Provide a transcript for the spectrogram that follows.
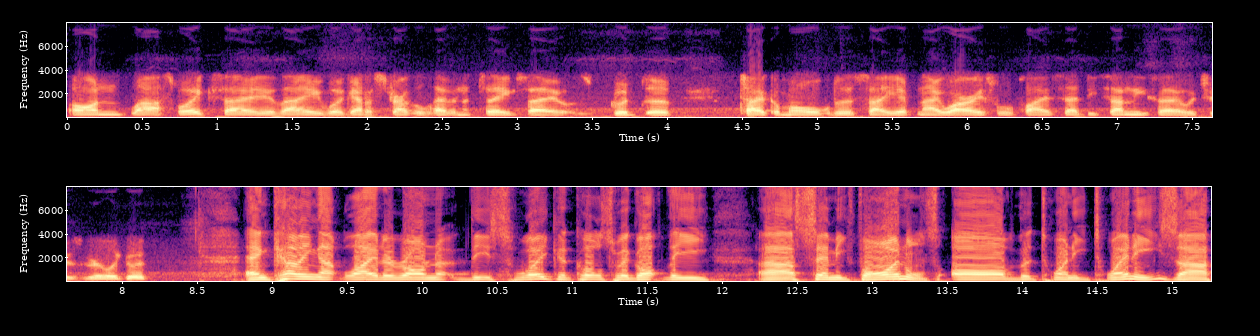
on last week, so they were going to struggle having a team. So it was good to take them all to say, yep, no worries, we'll play Saturday Sunday. So which is really good. And coming up later on this week, of course, we've got the uh, semi finals of the 2020s. Uh,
